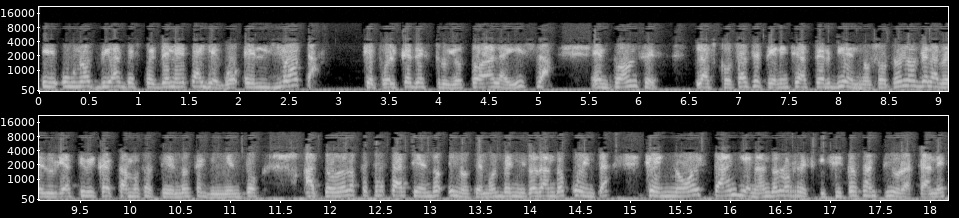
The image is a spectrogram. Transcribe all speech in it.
y unos días después del ETA llegó el Iota, que fue el que destruyó toda la isla. Entonces, las cosas se tienen que hacer bien. Nosotros los de la veeduría cívica estamos haciendo seguimiento a todo lo que se está haciendo y nos hemos venido dando cuenta que no están llenando los requisitos antihuracanes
